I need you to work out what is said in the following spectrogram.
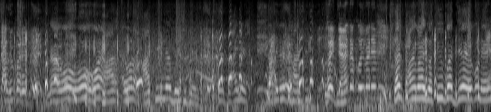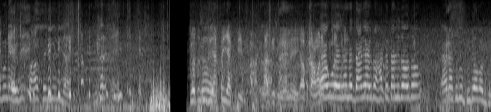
চালু করে না ও ও ওর বেশি ওই জায়গা কই মানে আমি? স্যার কানে তুই যে এখন পাস থেকে যায় আর দাঁড়িয়ে একটু হাতে তালি দাও তো। একটা শুধু ভিডিও করবি।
